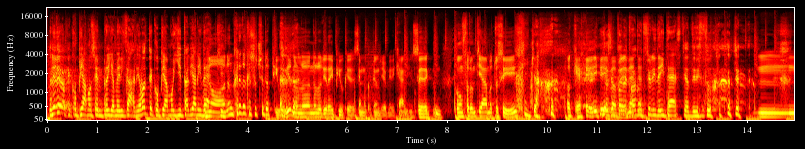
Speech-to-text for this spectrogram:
Non è vero che copiamo sempre gli americani, a volte copiamo gli italiani vecchi. No, non credo che succeda più. Io non lo, non lo direi più che stiamo copiando gli americani. Se confrontiamo, tu sì? Ok, Io sento le traduzioni dei testi addirittura. Mm,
